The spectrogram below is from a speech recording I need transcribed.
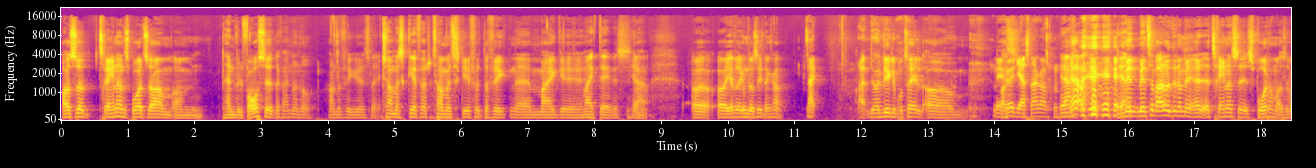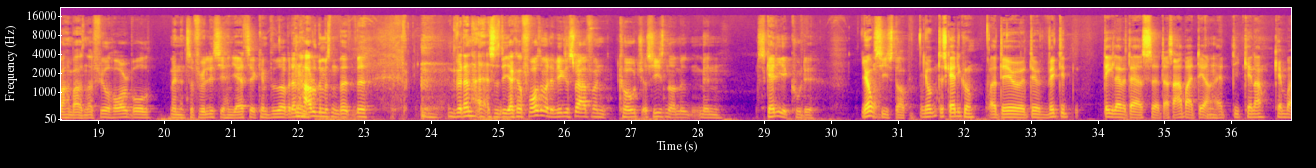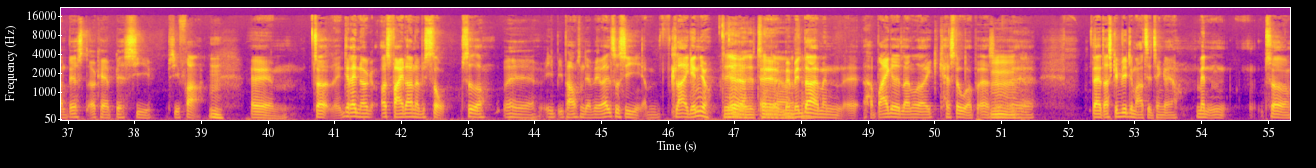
Og så træneren spurgte så, om, om han ville fortsætte, hvad var det han hed? Ham, der fik et slag. Thomas Gifford, Thomas Gifford, der fik den af Mike... øh, Mike Davis. Ja. Og, og jeg ved ikke, om du har set den kamp? Nej. Nej, det var virkelig brutalt, og... Men jeg Også- hørte jer snakke om den. Ja. Ja, okay. Ja. men, men så var det jo det der med, at, at træneren så spurgte ham, og så var han bare sådan, I feel horrible, men selvfølgelig siger han ja til at kæmpe videre. Hvordan har du det med sådan, hvad, hvad, hvordan, altså det, jeg kan forestille mig, at det er virkelig svært for en coach at sige sådan noget, men, men skal de ikke kunne det? Jo, At sige stop? jo, det skal de kunne. Og det er jo, det er jo et vigtigt del af deres, øh, deres arbejde der, mm. at de kender kæmperen bedst og kan bedst sige, sige fra. Mm. Øhm, så det er rigtig nok, også fighter, når vi står, sidder øh, i, i pausen der, vil jeg jo altid sige, jamen, klar igen jo. Det Ja, ja, tænker Øh, men mindre at man øh, har brækket et eller andet og ikke kan stå op. Altså, Mm. øh, der, der skal virkelig meget til, tænker jeg. Men så,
